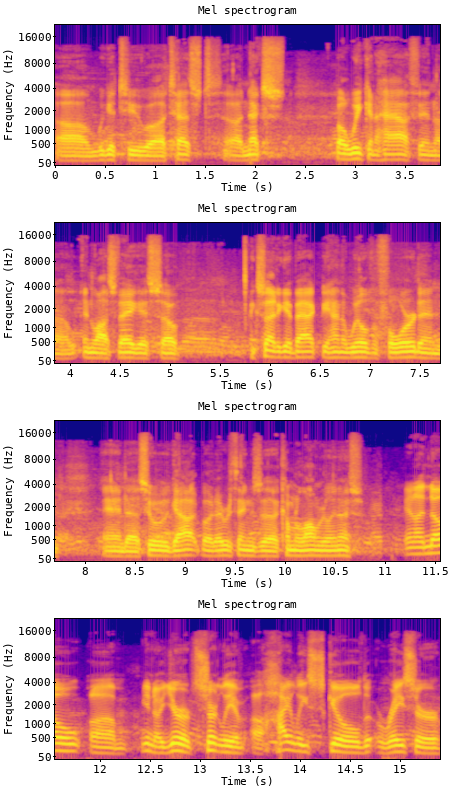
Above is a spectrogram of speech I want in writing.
Um, we get to uh, test uh, next about a week and a half in in Las Vegas. So excited to get back behind the wheel of a Ford and and uh, see what we got. But everything's uh, coming along really nice. And I know, um, you know, you're certainly a, a, highly skilled racer.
